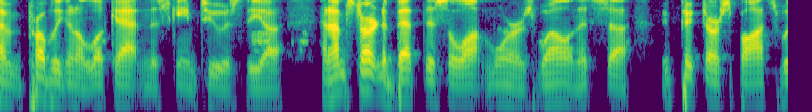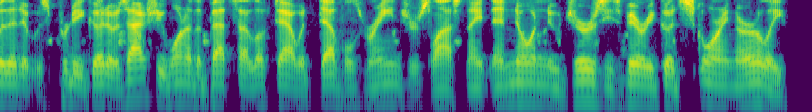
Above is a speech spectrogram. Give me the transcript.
am probably going to look at in this game too is the uh, and I'm starting to bet this a lot more as well. And it's uh, we picked our spots with it. It was pretty good. It was actually one of the bets I looked at with Devils Rangers last night. And knowing New Jersey's very good scoring early,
